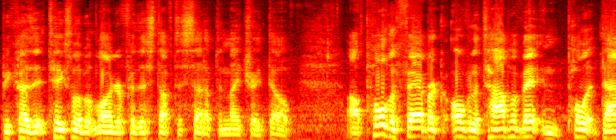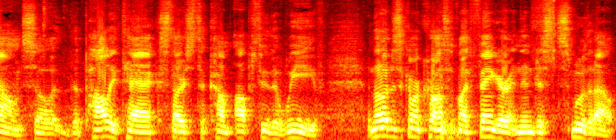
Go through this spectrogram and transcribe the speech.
because it takes a little bit longer for this stuff to set up the nitrate dope. I'll pull the fabric over the top of it and pull it down so the Poly-Tak starts to come up through the weave. And then I'll just come across with my finger and then just smooth it out.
